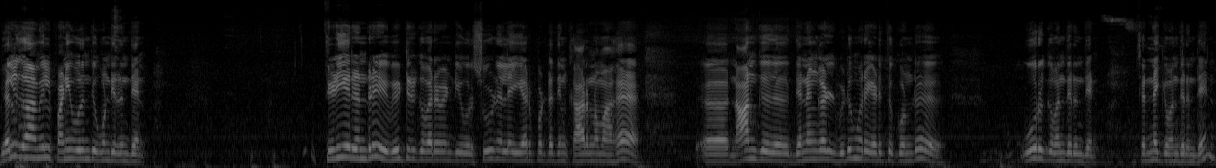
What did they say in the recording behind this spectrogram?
பெல்காமில் பணிபுரிந்து கொண்டிருந்தேன். திடீரென்று வீட்டிற்கு வர வேண்டிய ஒரு சூழ்நிலை ஏற்பட்டதின் காரணமாக நான்கு தினங்கள் விடுமுறை எடுத்துக்கொண்டு ஊருக்கு வந்திருந்தேன் சென்னைக்கு வந்திருந்தேன்.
